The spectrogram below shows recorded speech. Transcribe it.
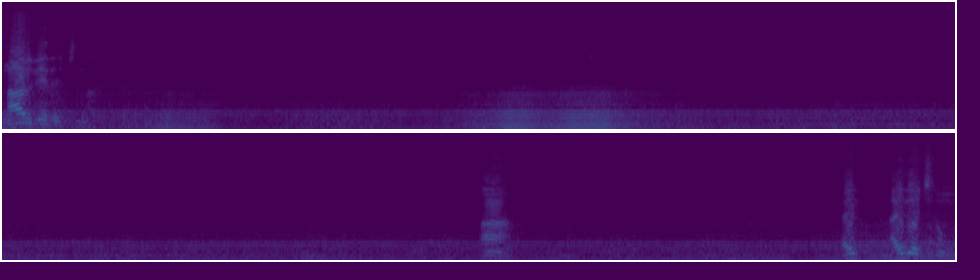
నాలుగైదు వచ్చినారు ఆ. ఐ- ఐదు వచ్చినాము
